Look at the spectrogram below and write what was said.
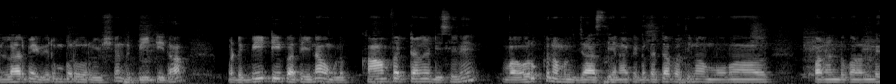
எல்லாருமே விரும்புகிற ஒரு விஷயம் இந்த பிடி தான். பட் பிடி பார்த்தீங்கன்னா உங்களுக்கு காம்பேக்டான டிசைனு ஒர்க்கு நம்மளுக்கு ஜாஸ்தி. ஏன்னா கிட்டத்தட்ட பார்த்தீங்கன்னா மூணு பன்னெண்டு பன்னெண்டு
